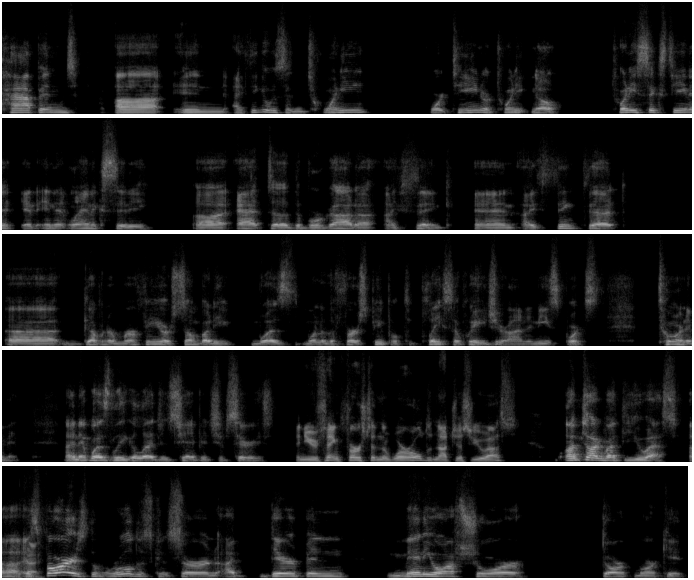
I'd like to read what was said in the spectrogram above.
happened uh, in I think it was in 2014 or 20 no 2016 at, at in Atlantic City uh, at uh, the Borgata, I think, and I think that uh, Governor Murphy or somebody was one of the first people to place a wager on an esports tournament, and it was League of Legends Championship Series. And you're saying first in the world, not just U.S. I'm talking about the U.S. Uh, okay. As far as the world is concerned, I there have been many offshore dark market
